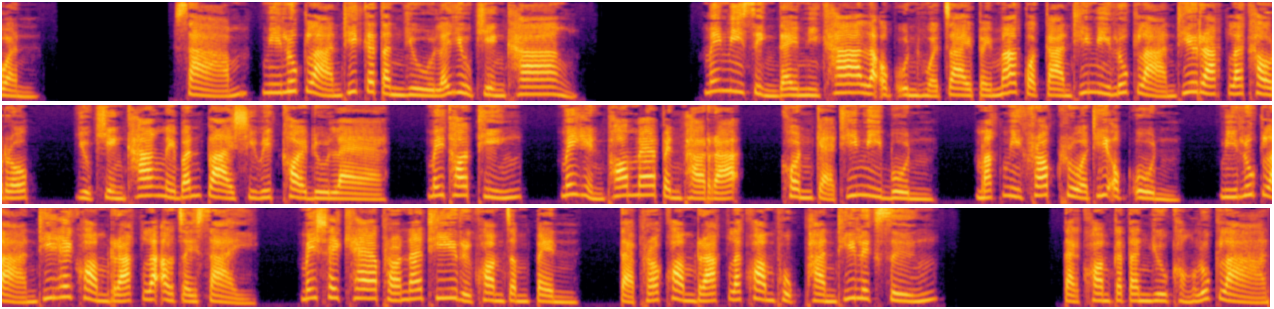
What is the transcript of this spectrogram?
วร 3. มีลูกหลานที่กตัญญูและอยู่เคียงข้าง ไม่มีสิ่งใดมีค่าและอบอุ่นหัวใจไปมากกว่าการที่มีลูกหลานที่รักและเคารพ อยู่เคียงข้างในบั้นปลายชีวิตคอยดูแล ไม่ทอดทิ้ง ไม่เห็นพ่อแม่เป็นภาระ คนแก่ที่มีบุญ มักมีครอบครัวที่อบอุ่น มีลูกหลานที่ให้ความรักและเอาใจใส่ ไม่ใช่แค่เพราะหน้าที่หรือความจำเป็น แต่เพราะความรักและความผูกพันที่ลึกซึ้ง แต่ความกตัญญูของลูกหลาน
